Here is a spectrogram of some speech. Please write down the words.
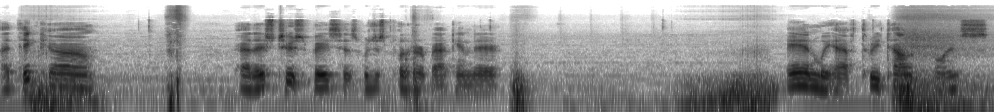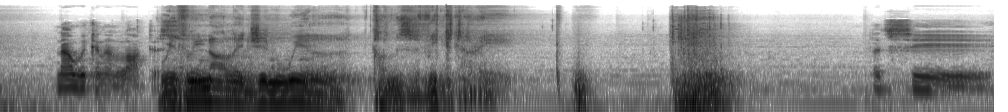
I think uh, Uh, there's two spaces. We'll just put her back in there. And we have three talent points. Now we can unlock this. With knowledge and will comes victory. Let's see.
